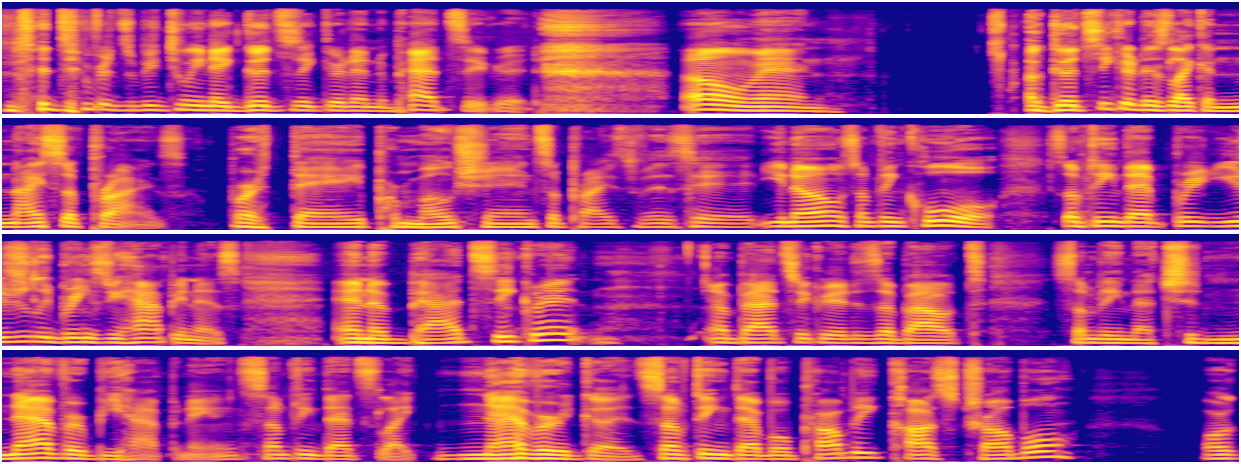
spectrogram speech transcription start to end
the difference between a good secret and a bad secret? Oh man. A good secret is like a nice surprise birthday, promotion, surprise visit, you know, something cool, something that br- usually brings you happiness. And a bad secret, a bad secret is about something that should never be happening, something that's like never good, something that will probably cause trouble or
